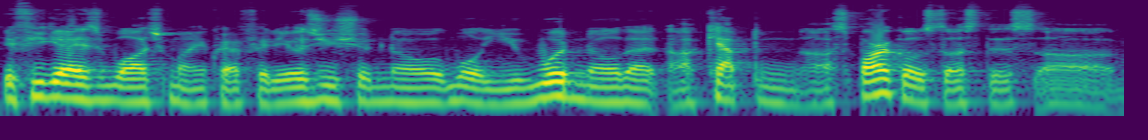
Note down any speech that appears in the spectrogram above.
If you guys watch Minecraft videos, you should know. Well, you would know that uh, Captain uh, Sparklez does this. Um,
